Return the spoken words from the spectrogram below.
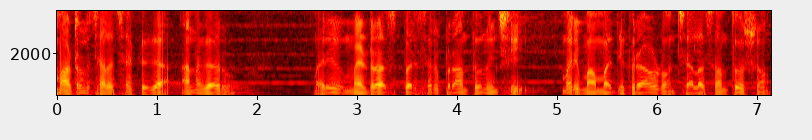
మాటలు చాలా చక్కగా అన్నగారు మరి మెడ్రాస్ పరిసర ప్రాంతం నుంచి మరి మా మధ్యకు రావడం చాలా సంతోషం.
